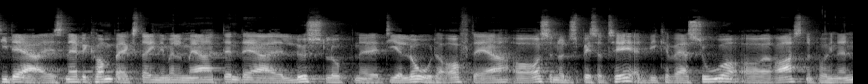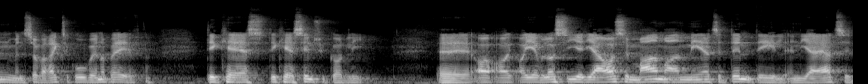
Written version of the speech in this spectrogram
de der øh, snappy comebacks, der indimellem er, den der øh, løslukkende dialog, der ofte er, og også når det spidser til, at vi kan være sure og rasende på hinanden, men så være rigtig gode venner bagefter. Det kan jeg, det kan jeg sindssygt godt lide. Øh, og, og, og jeg vil også sige, at jeg er også meget, meget mere til den del, end jeg er til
